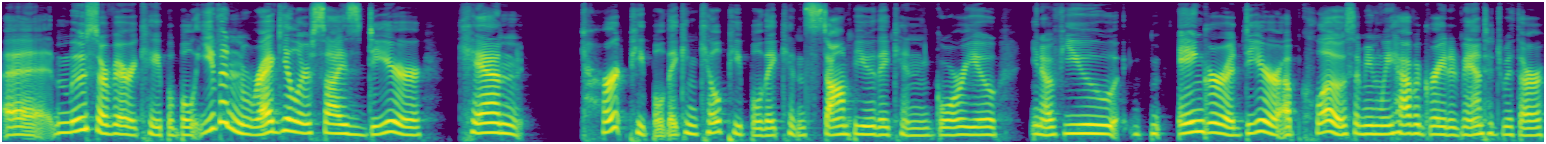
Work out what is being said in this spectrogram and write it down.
Uh, moose are very capable. Even regular sized deer can hurt people. They can kill people. They can stomp you. They can gore you. You know, if you anger a deer up close, I mean, we have a great advantage with our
